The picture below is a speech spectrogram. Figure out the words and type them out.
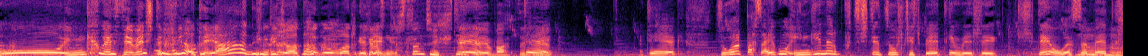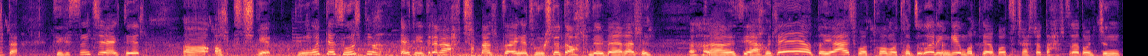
Оо ингэх байсан юм байна шүү дээ. Би одоо яагаад ингэж бодоогүй юм бол гэдэг яг тусламж ихтэй баг зэрэг Тэгээ яг зүгээр бас айгүй энгийнээр бүтцдэг зүйлч гэж байдаг юм байлээ гэлтэй угаасаа байдаг л та. Тэгсэн чинь яг тэгэл олдчихнэ. Тэнгүүтээ сүулт нь яг тэдрээгээ авчих гал за ингээд хөргөчнөдөө олцсон дээр байгаа л. За гэс яах вүлээ? Одоо яаж бодох вэ? Бодох зүгээр энгийн бодгаар бодож чарч одоо хавцраад унчин.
